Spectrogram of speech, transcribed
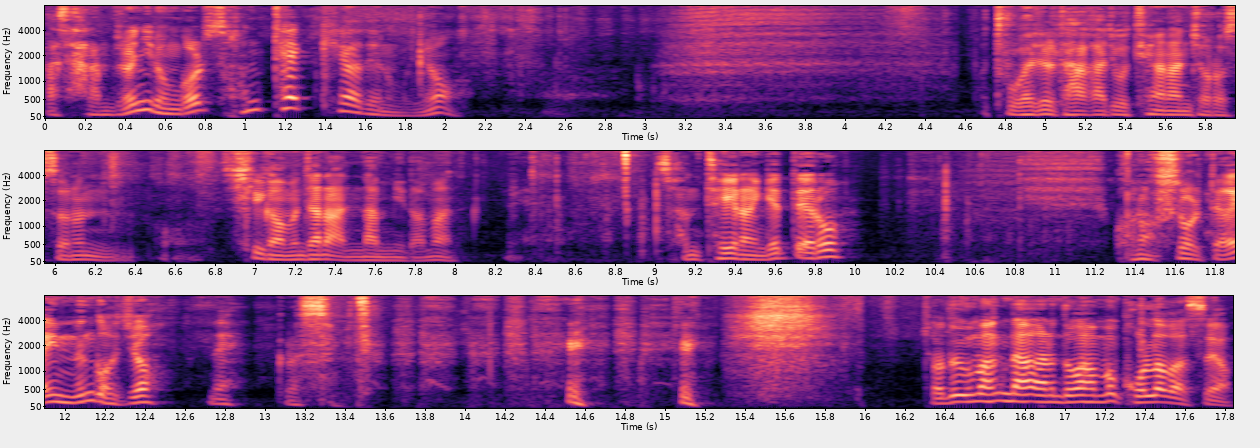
아, 사람들은 이런 걸 선택해야 되는군요. 두 가지를 다 가지고 태어난 저로서는 뭐 실감은 잘 안 납니다만 네. 선택이라는 게 때로 곤혹스러울 때가 있는 거죠. 네, 그렇습니다. 저도 음악 나가는 동안 한번 골라봤어요.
